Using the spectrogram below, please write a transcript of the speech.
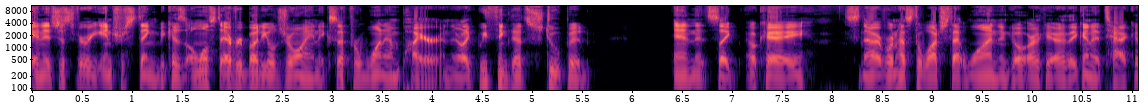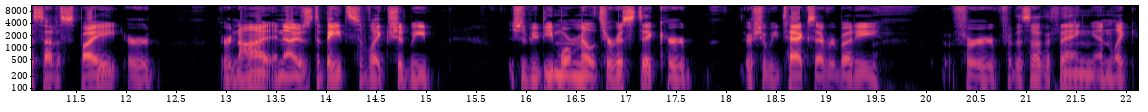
And it's just very interesting because almost everybody will join except for one empire, and they're like, "We think that's stupid," and it's like, okay, so now everyone has to watch that one and go, okay, are they going to attack us out of spite or or not? And now there's debates of like, should we should we be more militaristic or or should we tax everybody for for this other thing? And like,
